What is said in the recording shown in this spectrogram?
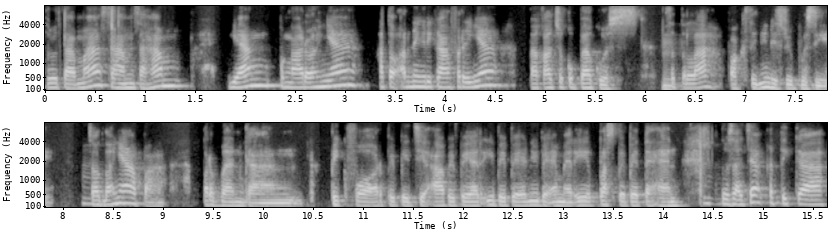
Terutama saham-saham yang pengaruhnya atau earning recovery-nya bakal cukup bagus Hmm. setelah vaksin ini distribusi. Hmm. Contohnya apa? Perbankan, Big Four, BPJA, BPRI, BPNI, BMRI, plus BPTN. Tentu saja ketika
